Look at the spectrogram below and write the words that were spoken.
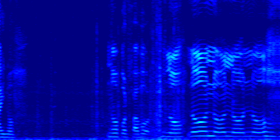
Ay, no. No, por favor. No, no, no, no, no.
